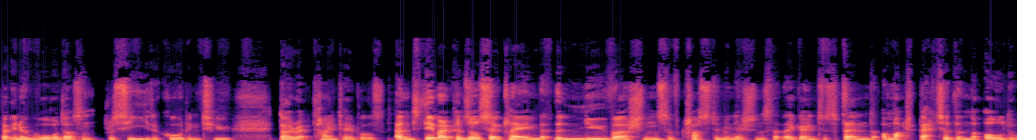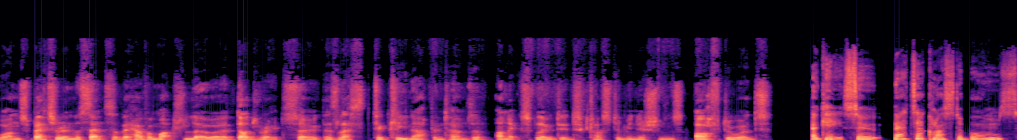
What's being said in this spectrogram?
But, you know, war doesn't proceed according to direct timetables. And the Americans also claim that the new versions of cluster munitions that they're going to send are much better than the older ones. Better in the sense that they have a much lower dud rate. So there's less to clean up in terms of unexploded cluster munitions afterwards. Okay, so better cluster bombs,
